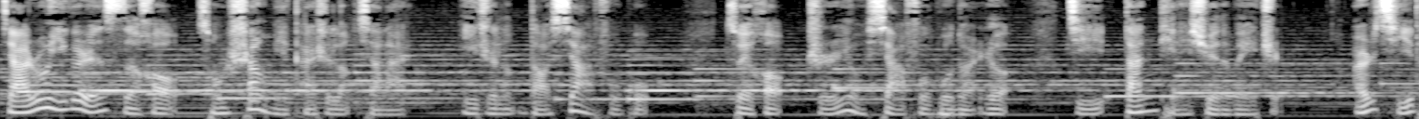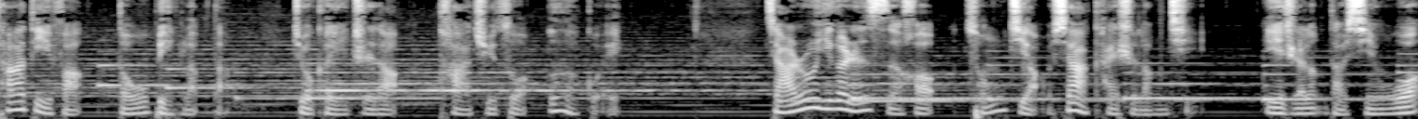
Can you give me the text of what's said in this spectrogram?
假如一个人死后从上面开始冷下来，一直冷到下腹部，最后只有下腹部暖热及丹田穴的位置，而其他地方都冰冷的，就可以知道他去做恶鬼。假如一个人死后从脚下开始冷起，一直冷到心窝，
